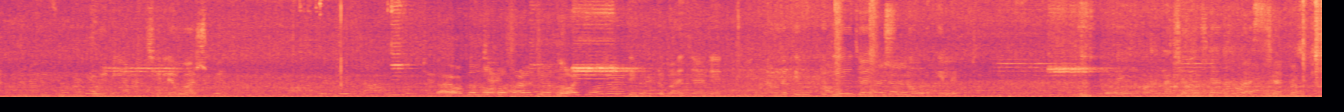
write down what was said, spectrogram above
এখন আমি ফোনও করিনি আমার ছেলেও আসবে তেহট্ট বাজারে আমরা তেহট্ট দিয়ে যাই কৃষ্ণনগর গেলে তাই বাসে বসে আছি বাস চালাচ্ছি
